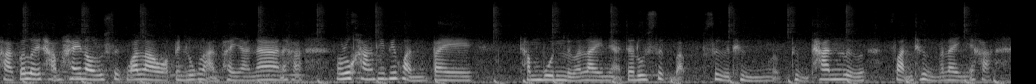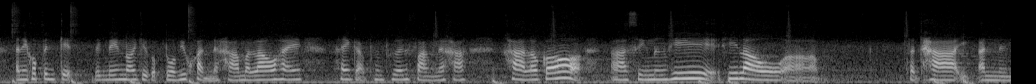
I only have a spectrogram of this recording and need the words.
ค่ะก็เลยทำให้เรารู้สึกว่าเราเป็นลูกหลานพญานาคนะคะแล้วทุกครั้งที่พี่ขวัญไปทำบุญหรืออะไรเนี่ยจะรู้สึกแบบ สื่อถึงถึงท่านหรือฝันถึงอะไรอย่างเงี้ยค่ะ อันนี้ก็เป็นเกร็ดเล็กๆน้อยเกี่ยวกับตัวพี่ขวัญนะคะ มาเล่าให้ให้กับเพื่อนๆฟังนะคะค่ะ แล้วก็สิ่งหนึ่งที่ที่เราศรัทธาอีกอันหนึ่ง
